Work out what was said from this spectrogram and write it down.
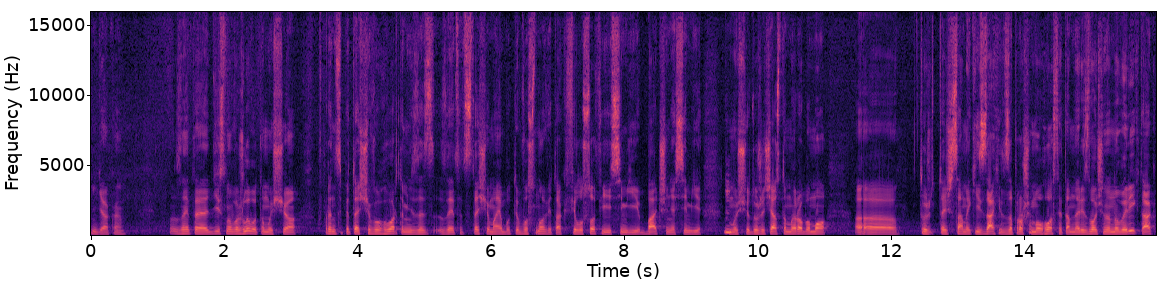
Дякую. Знаєте, дійсно важливо, тому що, в принципі, те, що ви говорите, мені зда- здається, це те, що має бути в основі так, філософії сім'ї, бачення сім'ї. Тому що дуже часто ми робимо е, той ж самий якийсь захід, запрошуємо гостей там на Різдво чи на Новий рік, так?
